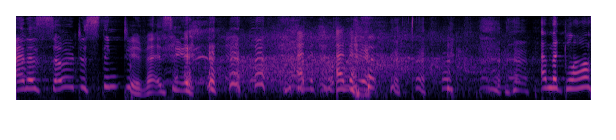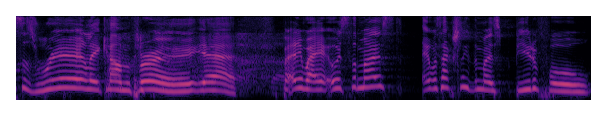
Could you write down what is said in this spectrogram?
and it's so distinctive. It's, And, and And the glasses really come through, yeah. But anyway, it was the most, it was actually the most beautiful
